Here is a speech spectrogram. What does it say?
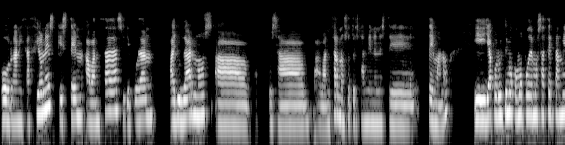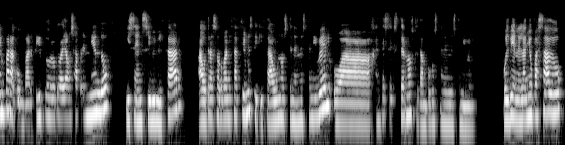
o organizaciones que estén avanzadas y que puedan ayudarnos a, pues a avanzar nosotros también en este tema. ¿no? Y ya por último, ¿cómo podemos hacer también para compartir todo lo que vayamos aprendiendo y sensibilizar a otras organizaciones que quizá aún no estén en este nivel o a agentes externos que tampoco estén en este nivel? Pues bien, el año pasado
